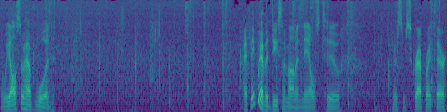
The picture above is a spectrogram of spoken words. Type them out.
And we also have wood. I think we have a decent amount of nails, too. There's some scrap right there.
